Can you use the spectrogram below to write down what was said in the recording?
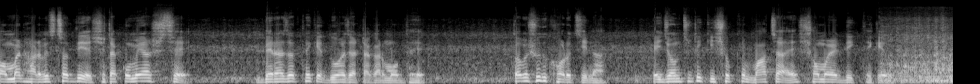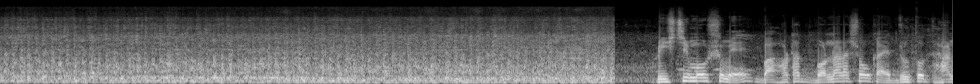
কম্বাইন হারভেস্টার দিয়ে সেটা কমে আসছে দেড় হাজার থেকে দু হাজার টাকার মধ্যে। তবে শুধু খরচই না, এই যন্ত্রটি কৃষককে বাঁচায় সময়ের দিক থেকেও। বৃষ্টির মৌসুমে বা হঠাৎ বন্যার আশঙ্কায় দ্রুত ধান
